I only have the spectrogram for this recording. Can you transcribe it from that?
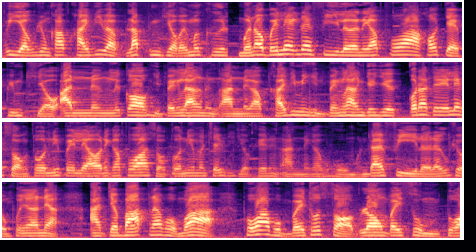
ฟรีอะคุณผู้ชมครับ ใครที่แบบรับพิมพ์เขียวไปเมื่อคืน เหมือนเอาไปแลกได้ฟรีเลยนะครับ เพราะว่าเขาแจกพิมพ์เขียวอันหนึ่งแล้วก็หินแปลงร่างหนึ่งอันนะครับ ใครที่มีหินแปลงร่างเยอะๆ ก็น่าจะได้เลขสองตัวนี้ไปแล้วนะครับ เพราะว่าสองตัวนี้มันใช้พิมพ์เขียวแค่หนึ่งอันนะครับ โอ้โห เหมือนได้ฟรีเลยนะคุณผู้ชม เพราะฉะนั้นเนี่ยอาจจะบั๊กนะผมว่า เพราะว่าผมไปทดสอบลองไปสุ่มตัว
